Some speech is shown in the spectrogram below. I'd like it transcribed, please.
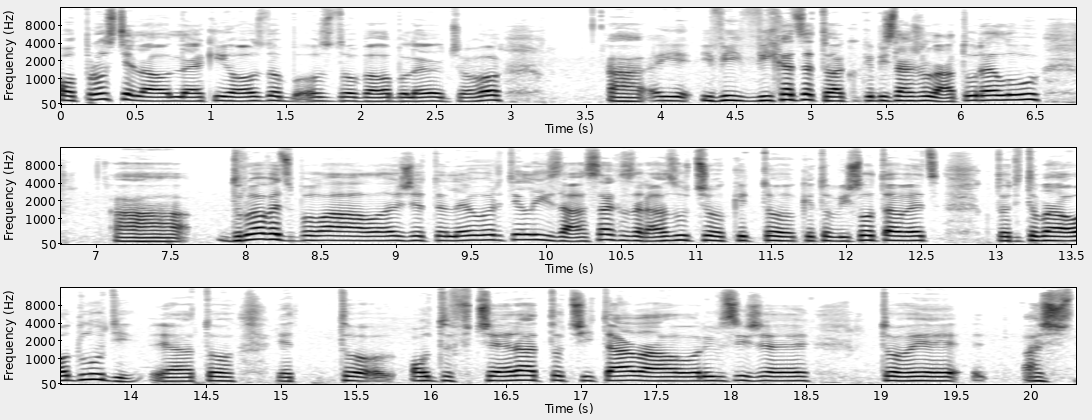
oprostená od nejakých ozdob, ozdob alebo neviem čoho a je, vychádza to ako keby z nášho naturelu a druhá vec bola ale, že ten neuveriteľný zásah zrazu, čo keď to, keď to vyšlo tá vec, ktorý to má od ľudí. Ja to, ja to od včera to čítam a hovorím si, že to je až,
